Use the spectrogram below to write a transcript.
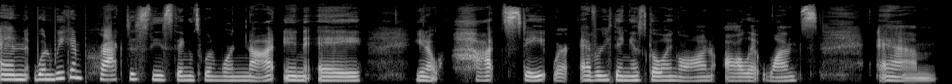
And when we can practice these things when we're not in a, you know, hot state where everything is going on all at once, um,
